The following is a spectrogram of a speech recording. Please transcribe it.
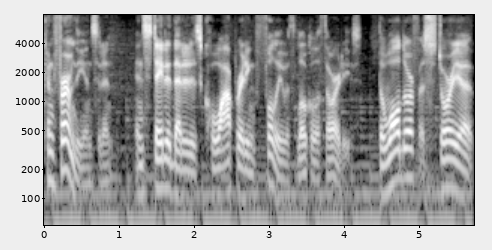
confirmed the incident and stated that it is cooperating fully with local authorities. The Waldorf Astoria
